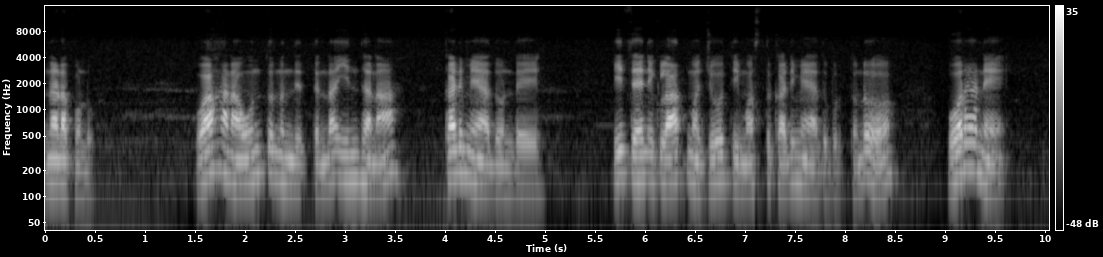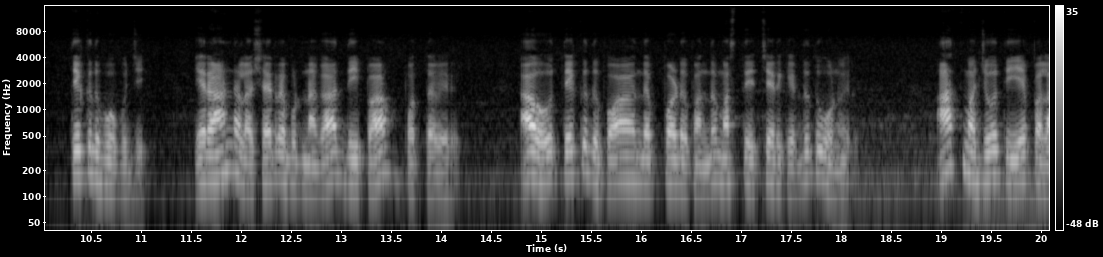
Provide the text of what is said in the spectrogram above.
ನಡಪುಂಡು. ವಾಹನ ಉಂತು ನೊಂದಿತ್ತಂಡ ಇಂಧನ ಕಡಿಮೆ ಆದುಂಡೆ ಇತ್ತೆ ನಿಕ್ಲ ಆತ್ಮ ಜ್ಯೋತಿ ಮಸ್ತ್ ಕಡಿಮೆ ಆದು ಬಿಡ್ತುಂಡು ಹೊರನೆ ತೆಗೆದು ಪೋಪುಜಿ ಎರಾಂಡಲ ಶರೀರ ಬುಡ್ನಾಗ ದೀಪ ಪೊತ್ತವೇರು. ಅವು ತೆಗೆದು ಪಡು ಪಂದು ಮಸ್ತ್ ಎಚ್ಚರಿಕೆ ಹಿಡಿದು ತೂವಣುವೆರು. ಆತ್ಮ ಜ್ಯೋತಿ ಏಪಲ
